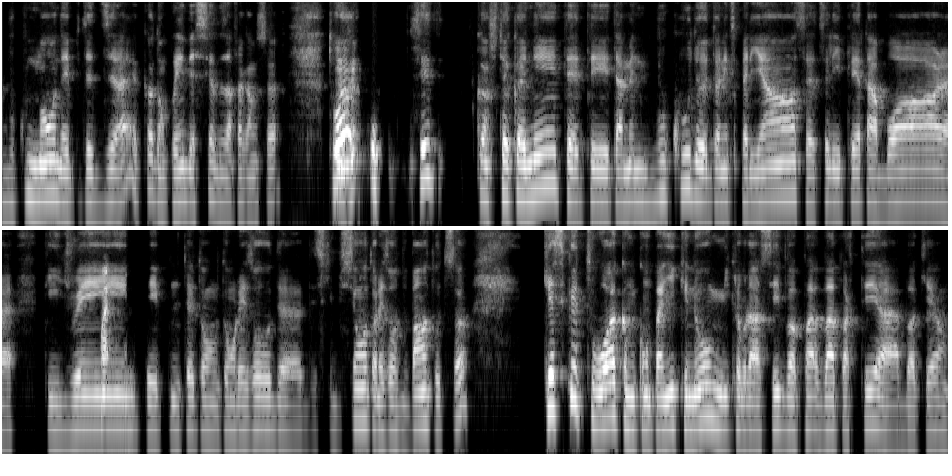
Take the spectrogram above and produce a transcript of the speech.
beaucoup de monde et peut-être dire hey, écoute, on peut investir dans des affaires comme ça. Toi, mm-hmm quand je te connais, tu amènes beaucoup de ton expérience, tu sais, les plats à boire, euh, tes drinks, ton, ton, réseau de distribution, ton réseau de vente, tout ça. Qu'est-ce que toi, comme compagnie Keno Microbrasserie, va, va apporter à Boker?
